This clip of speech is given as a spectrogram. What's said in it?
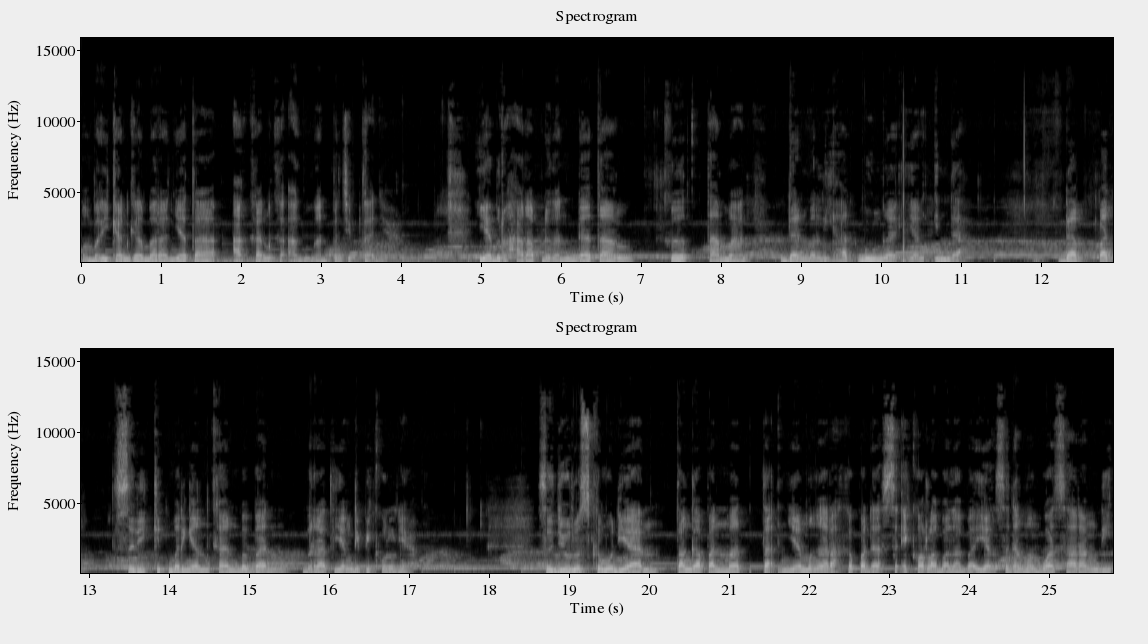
memberikan gambaran nyata akan keagungan penciptanya. Ia berharap dengan datang ke taman dan melihat bunga yang indah dapat sedikit meringankan beban berat yang dipikulnya. Sejurus kemudian, tanggapan matanya mengarah kepada seekor laba-laba yang sedang membuat sarang di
